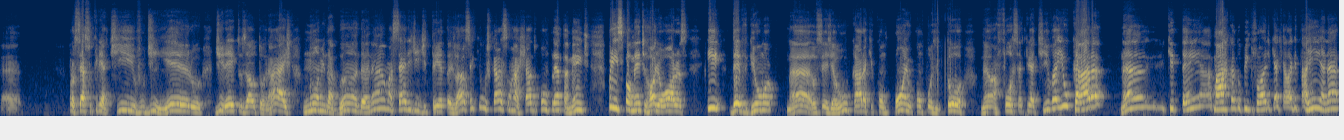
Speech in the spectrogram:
é, processo criativo, dinheiro, direitos autorais, nome da banda, né? Uma série de, de tretas lá. Eu sei que os caras são rachados completamente, principalmente Roger Waters e David Gilmour, né? Ou seja, o cara que compõe, o compositor, né? A força criativa e o cara, né? Que tem a marca do Pink Floyd, que é aquela guitarrinha, né?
